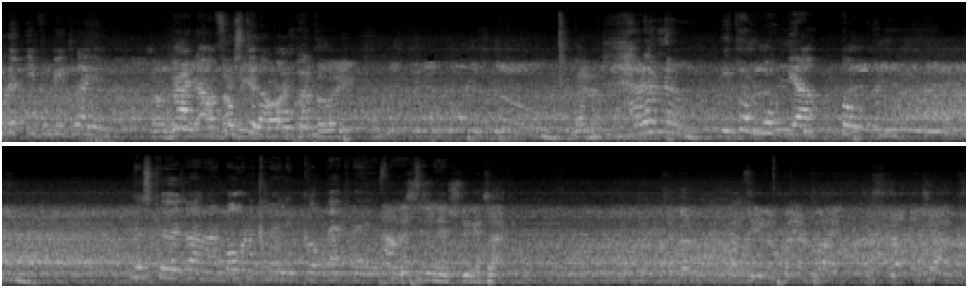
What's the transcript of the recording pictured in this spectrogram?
wouldn't even be playing. So here Right now, if we're still at Forest Bolton. have the lead. Leonard. I don't know. He probably won't be at Bolton. Just because, I don't know, Bolton have clearly got better players. Now this is an interesting attack. It's a good a team of fair play to stop the chance.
